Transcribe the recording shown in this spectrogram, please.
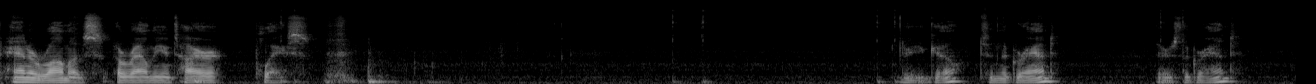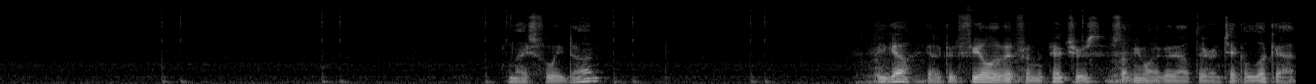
panoramas around the entire place. There you go. It's in the Grand. There's the Grand. Nicely done. There you go. You got a good feel of it from the pictures. Something you want to go out there and take a look at.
